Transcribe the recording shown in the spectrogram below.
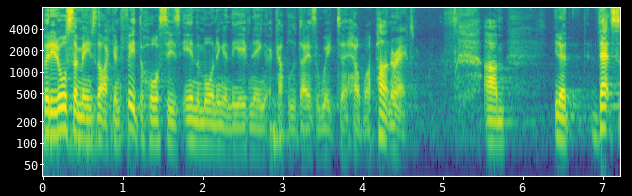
But it also means that I can feed the horses in the morning and the evening a couple of days a week to help my partner out. Um, you know, that's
